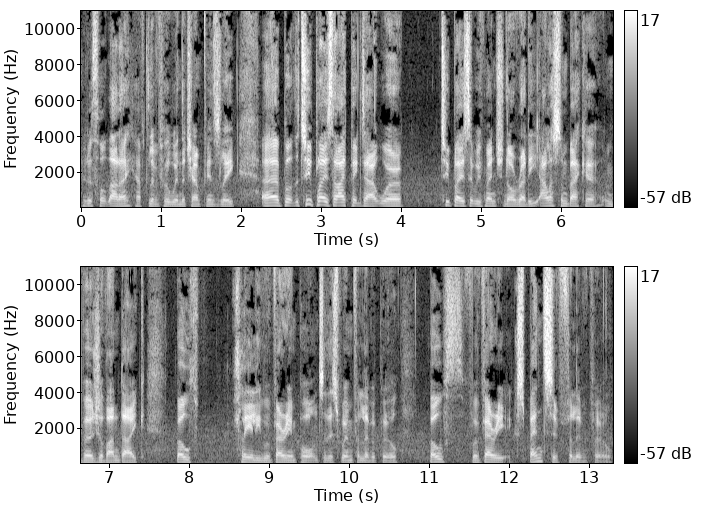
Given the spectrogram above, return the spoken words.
Who'd have thought that, eh? After Liverpool win the Champions League. Uh, but the two players that I picked out were two players that we've mentioned already Alisson Becker and Virgil van Dijk. Both clearly were very important to this win for Liverpool. Both were very expensive for Liverpool.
